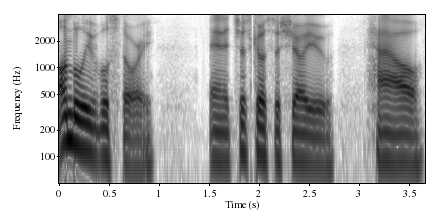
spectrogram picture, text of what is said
Unbelievable story. And it just goes to show you how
